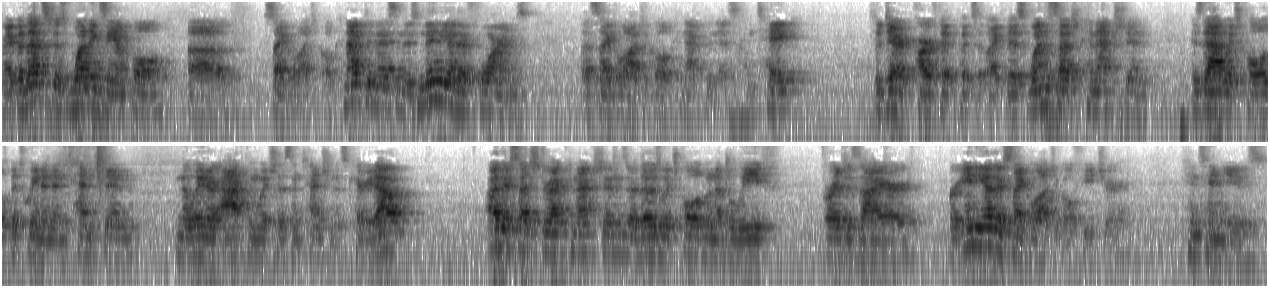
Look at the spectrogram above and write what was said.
Right, but that's just one example of psychological connectedness, and there's many other forms that psychological connectedness can take. So Derek Parfit puts it like this one such connection is that which holds between an intention and the later act in which this intention is carried out. Other such direct connections are those which hold when a belief or a desire or any other psychological feature continues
